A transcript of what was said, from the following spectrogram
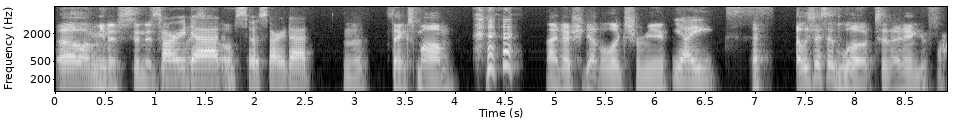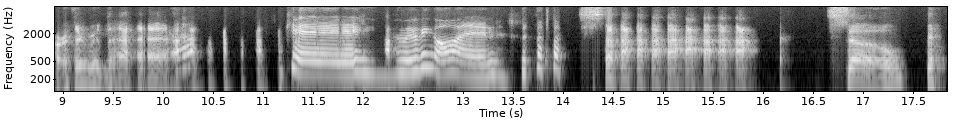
Oh, I'm gonna send it. to Sorry, Dad. I'm so sorry, Dad. Uh, Thanks, Mom. I know she got the looks from you. Yikes. At least I said looks, and I didn't go farther with that. okay. Moving on. so that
